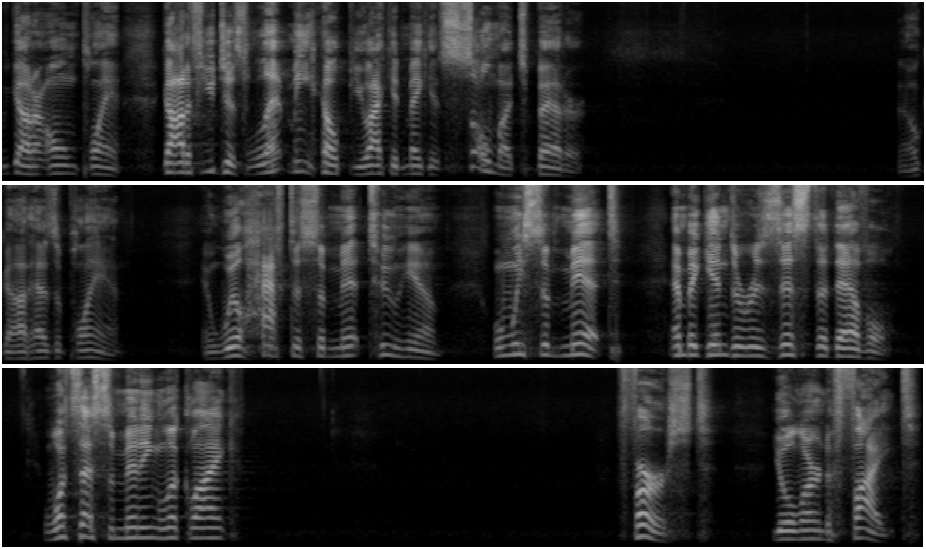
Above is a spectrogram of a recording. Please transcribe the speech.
We got our own plan. God, if you just let me help you, I could make it so much better. No, God has a plan, and we'll have to submit to Him. When we submit, and begin to resist the devil. What's that submitting look like? First, you'll learn to fight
